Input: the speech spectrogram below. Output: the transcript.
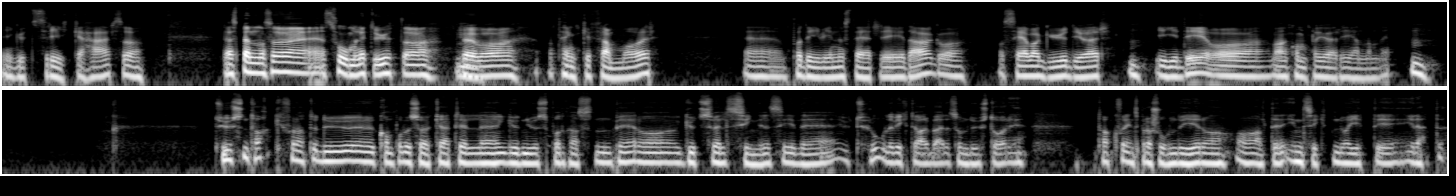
i Guds rike her. Så det er spennende å eh, zoome litt ut og prøve mm. å, å, tenke framover eh, på de vi investerer i i dag, og, og se hva Gud gjør mm. i de, og hva han kommer til å gjøre gjennom de. Mm. Tusen takk for at du eh, kom på besøk her til eh, Good News-podkasten, Per, og Guds velsignelse i det utrolig viktige arbeidet som du står i. Takk for inspirasjonen du gir, og, og alt den innsikten du har gitt i, i dette.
